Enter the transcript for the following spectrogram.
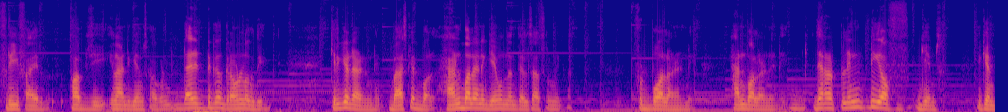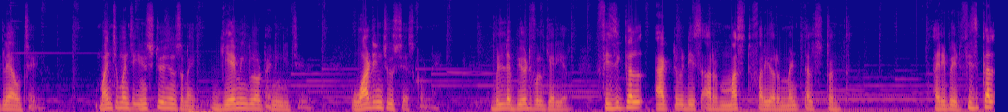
ఫ్రీ ఫైర్ పబ్జీ ఇలాంటి గేమ్స్ కాకుండా డైరెక్ట్గా గ్రౌండ్లోకి దిగండి. క్రికెట్ ఆడండి బాస్కెట్బాల్ హ్యాండ్బాల్ అనే గేమ్ ఉందని తెలుసా అసలు మీకు? ఫుట్బాల్ ఆడండి. హ్యాండ్బాల్ అనేది there are plenty of games you can play outside మంచి మంచి ఇన్స్టిట్యూషన్స్ ఉన్నాయి. గేమింగ్లో ట్రైనింగ్ ఇచ్చేవి. వాటిని చూస్ చేసుకోండి. Build a beautiful career physical activities are must for your mental strength I repeat physical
